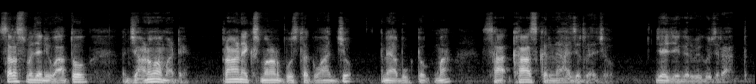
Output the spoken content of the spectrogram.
સરસ મજાની વાતો જાણવા માટે પ્રાણ એક સ્મરણ પુસ્તક વાંચજો અને આ બુકટોકમાં ખાસ કરીને હાજર રહેજો. જય જય ગરવી ગુજરાત.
